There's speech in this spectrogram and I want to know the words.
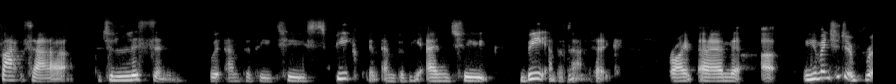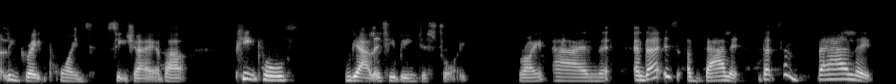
factor to listen with empathy, to speak with empathy, and to be empathetic, right? And uh, you mentioned a really great point, CJ, about people's reality being destroyed, right? And and that is a valid that's a valid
